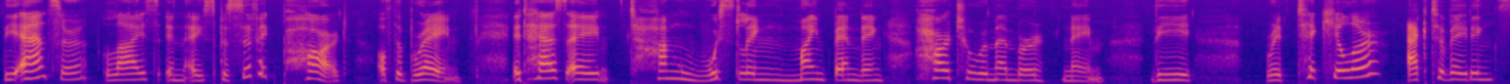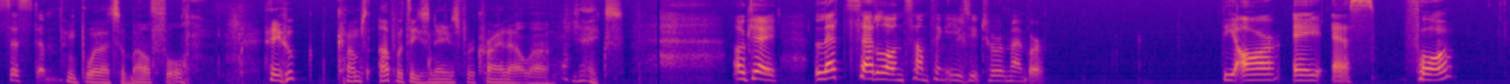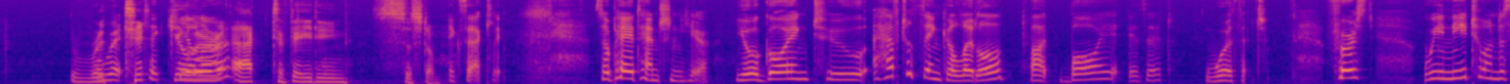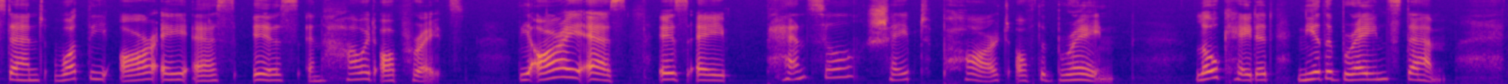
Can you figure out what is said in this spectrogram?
The answer lies in a specific part of the brain. It has a tongue whistling, mind bending, hard to remember name the reticular activating system. Boy, that's a mouthful. Hey, who comes up with these names for crying out loud? Yikes. Okay, let's settle on something easy to remember. The RAS for Reticular, Reticular- activating system. Exactly. So pay attention here. You're going to have to think a little, but boy, is it worth it. First, we need to understand what the RAS is and how it operates. The RAS is a pencil shaped part of the brain located near the brain stem.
